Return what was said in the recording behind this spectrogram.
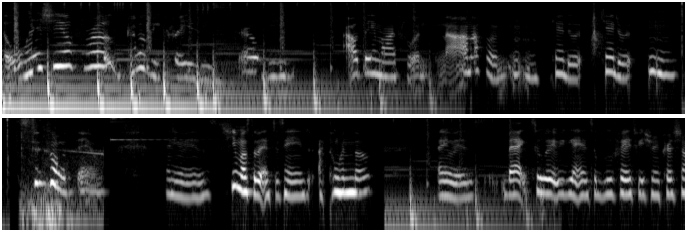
the windshield for girls be crazy. Girls be out there mind for nah, not for mm-mm, can't do it, can't do it. Mm-mm. oh damn. Anyways, she must have been entertained at the window. Anyways, back to it. We get into Blueface featuring Chrisean.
